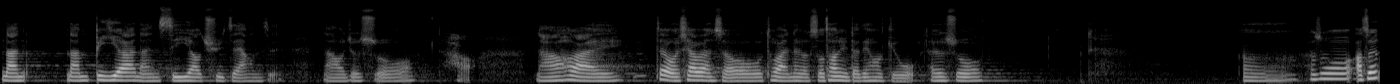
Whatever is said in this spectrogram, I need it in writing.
男男 B 啊男 C 要去这样子。然后就说好，然后后来在我下班的时候，突然那个手套女打电话给我，他就说，嗯，他说阿珍，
